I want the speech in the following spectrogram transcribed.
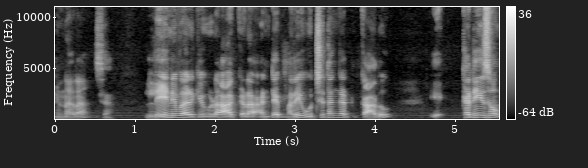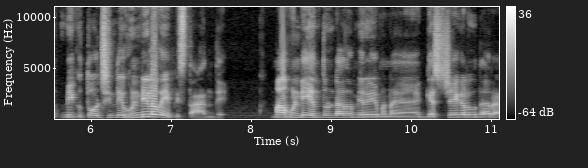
విన్నారా? సార్. లేని వారికి కూడా అక్కడ అంటే మరీ ఉచితంగా కాదు కనీసం మీకు తోచింది హుండీలో వేపిస్తా అంతే. మా హుండీ ఎంత ఉంటుందో మీరు ఏమన్నా గెస్ట్ చేయగలుగుతారా?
